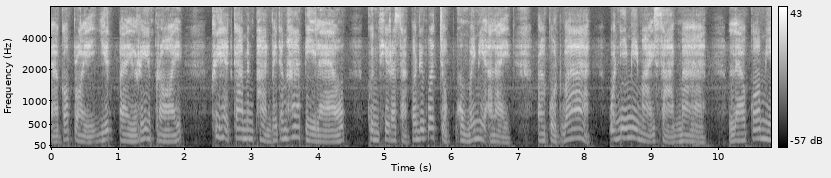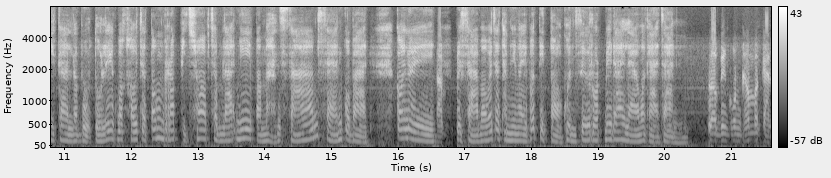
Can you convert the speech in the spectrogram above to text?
นะก็ปล่อยยึดไปเรียบร้อย คือเหตุการณ์มันผ่านไปทั้ง 5 ปีแล้ว คุณธีรศักดิ์ก็นึกว่าจบคงไม่มีอะไร ปรากฏว่าวันนี้มีหมายสารมา แล้วก็มีการระบุตัวเลขว่าเขาจะต้องรับผิดชอบชำระหนี้ประมาณ3 0 0แสนกว่าบาท ก็เลยครับปรึกษามาว่าจะทำยังไงเพราะติดต่อคนซื้อรถไม่ได้แล้วอะค่ะอาจารย์ เราเป็นคนค้ำประกัน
